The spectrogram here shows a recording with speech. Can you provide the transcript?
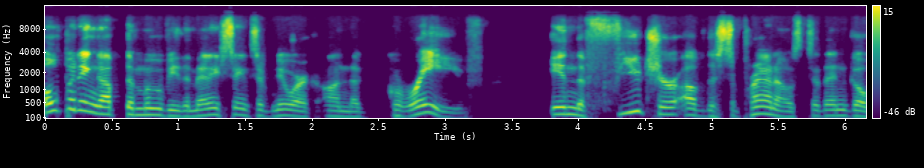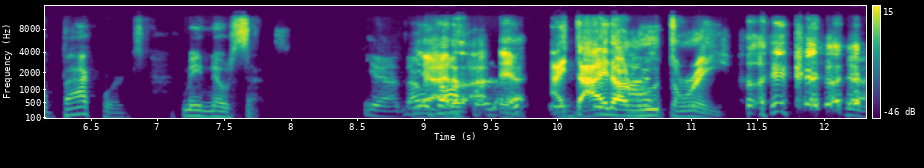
Opening up the movie, The Many Saints of Newark, on the grave in the future of The Sopranos to then go backwards made no sense. Yeah, that it. was I, awkward. I- yeah. It- I died it on tied- Route Three. Yeah.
